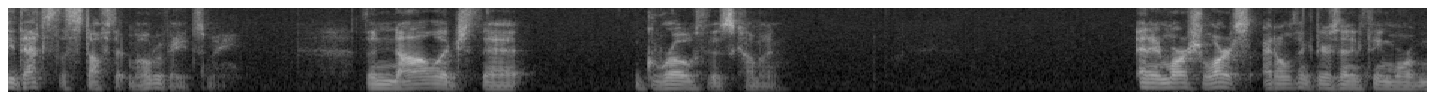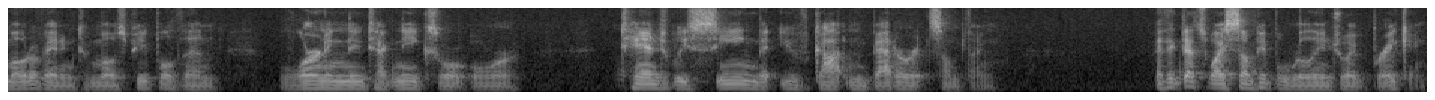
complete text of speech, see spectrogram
See, that's the stuff that motivates me. The knowledge that growth is coming. And in martial arts, I don't think there's anything more motivating to most people than learning new techniques or, or tangibly seeing that you've gotten better at something. I think that's why some people really enjoy breaking,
